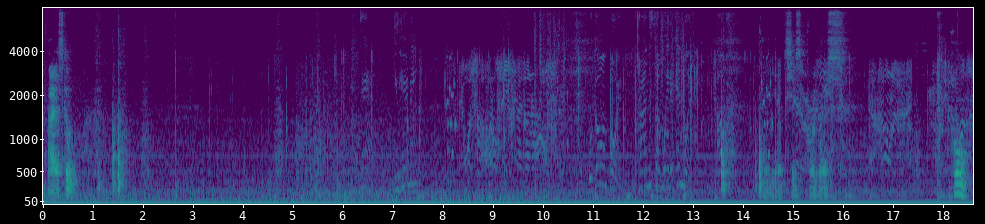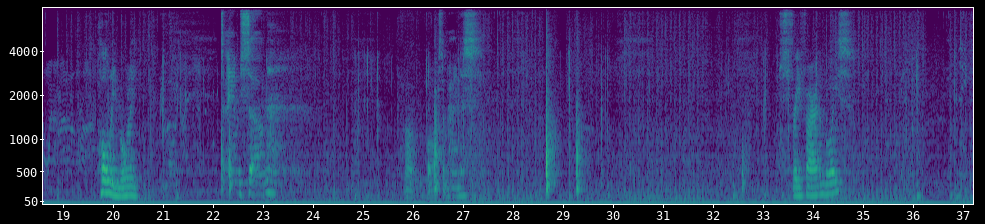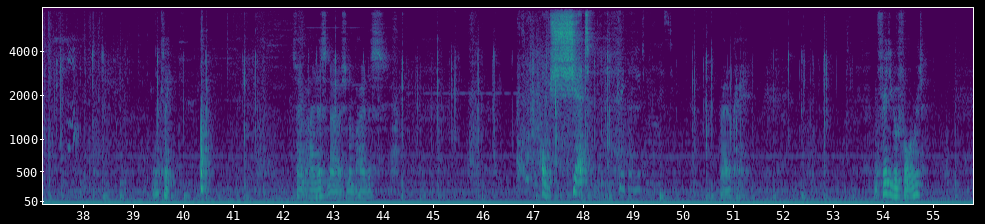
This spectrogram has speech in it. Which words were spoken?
Alright, let's go. Oh. Holy moly. Damn, son. Oh, box, are behind us. Just free fire them, boys. Okay. Is anyone behind us? No, there's none behind us. Oh, shit. Neutralized. Right, okay. I'm afraid to go forward.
